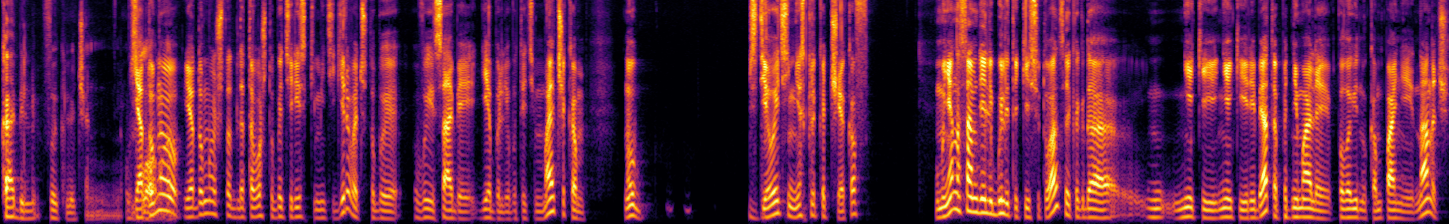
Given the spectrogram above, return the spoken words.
кабель выключен. Условно. Я думаю, я думаю, что для того, чтобы эти риски митигировать, чтобы вы сами не были вот этим мальчиком, ну, сделайте несколько чеков. У меня на самом деле были такие ситуации, когда некие, некие ребята поднимали половину компании на ночь,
